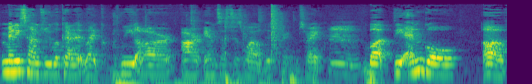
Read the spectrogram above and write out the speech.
many times we look at it like we are our ancestors' wildest dreams, right? Mm. But the end goal of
